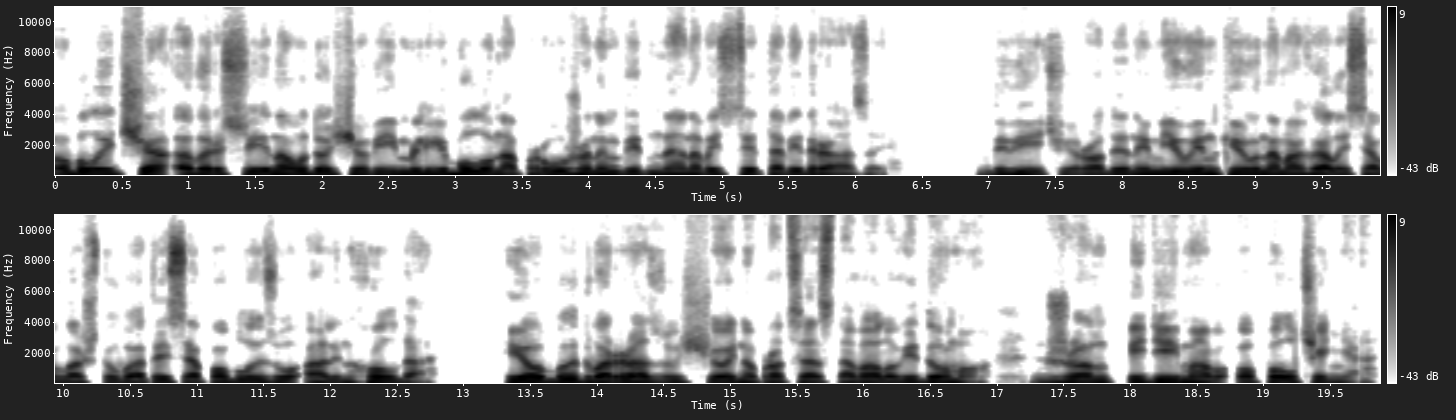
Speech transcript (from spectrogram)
Обличчя Аверсіна у дощовій млі було напруженим від ненависті та відрази. Двічі родини Мюінків намагалися влаштуватися поблизу Алінхолда, і обидва рази щойно про це ставало відомо, Джон підіймав ополчення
